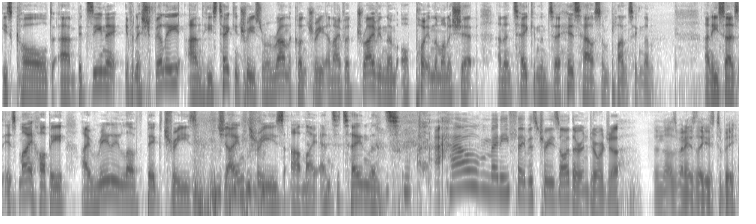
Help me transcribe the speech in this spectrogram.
He's called um, Bidzina Ivanishvili, and he's taking trees from around the country and either driving them or putting them on a ship and then taking them to his house and planting them. And he says, It's my hobby. I really love big trees. Giant trees are my entertainment. How many famous trees are there in Georgia? And not as many as there used to be.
